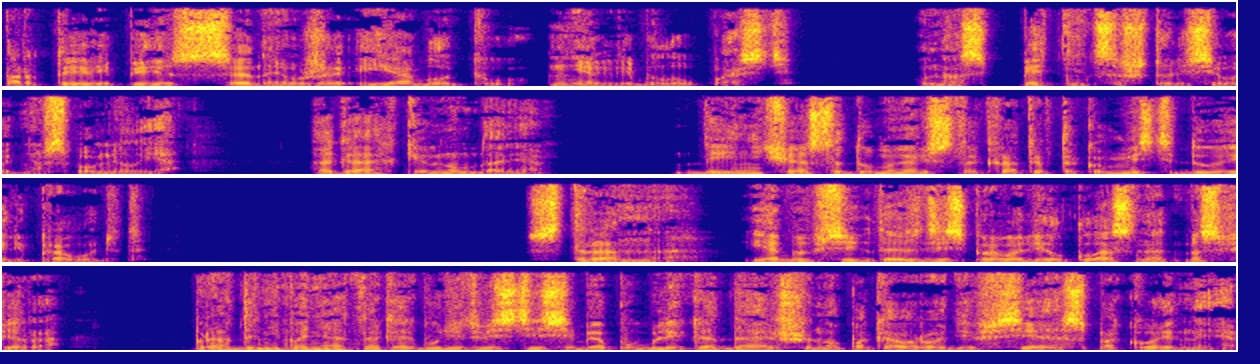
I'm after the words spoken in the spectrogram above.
портере перед сценой уже яблоку негде было упасть. «У нас пятница, что ли, сегодня?» — вспомнил я. «Ага», — кивнул Даня. «Да и не часто, думаю, аристократы в таком месте дуэли проводят». «Странно. Я бы всегда здесь проводил классная атмосфера. Правда, непонятно, как будет вести себя публика дальше, но пока вроде все спокойные.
